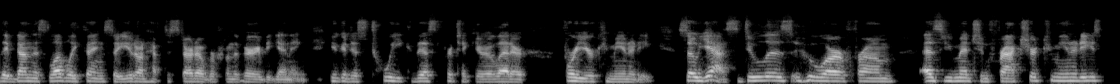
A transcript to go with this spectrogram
they've done this lovely thing, so you don't have to start over from the very beginning. You can just tweak this particular letter for your community. So, yes, doulas who are from, as you mentioned, fractured communities,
